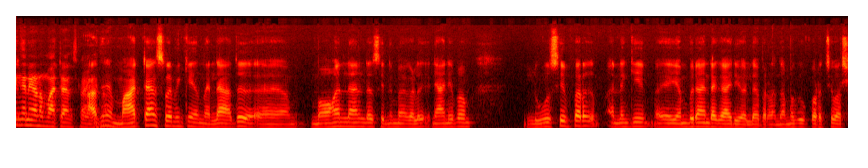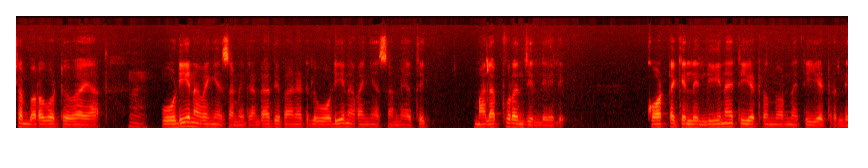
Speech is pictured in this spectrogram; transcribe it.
എങ്ങനെയാണ് മാറ്റാൻ ശ്രമിക്കുന്നത്? അത് മാറ്റാൻ ശ്രമിക്കുന്നതല്ല. അത് ഏഹ്, മോഹൻലാലിന്റെ സിനിമകൾ ഞാനിപ്പം ലൂസിഫർ അല്ലെങ്കിൽ എമ്പുരാന്റെ കാര്യമല്ല പറഞ്ഞത് നമുക്ക് കുറച്ച് വർഷം പുറകോട്ട് പോയ. ഓടിയൻ ഇറങ്ങിയ സമയത്ത് രണ്ടായിരത്തി പതിനെട്ടിൽ ഓടിയൻ ഇറങ്ങിയ സമയത്ത് മലപ്പുറം ജില്ലയിൽ കോട്ടയ്ക്കലിൽ ലീന തിയേറ്റർ എന്ന് പറഞ്ഞ തിയേറ്ററിൽ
